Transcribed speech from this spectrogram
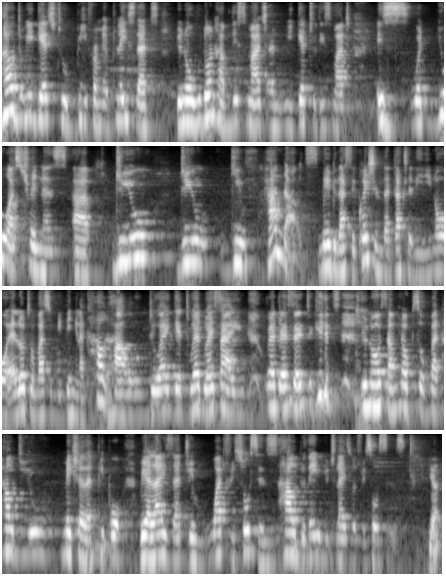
How do we get to be from a place that, you know, we don't have this much and we get to this much? Is when you as trainers, uh, do you do you give handouts? Maybe that's the question that actually, you know, a lot of us will be thinking like, how how do I get where do I sign? Where do I sign to get, you know, some help? So but how do you make sure that people realize that dream? What resources? How do they utilize those resources? Yeah,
